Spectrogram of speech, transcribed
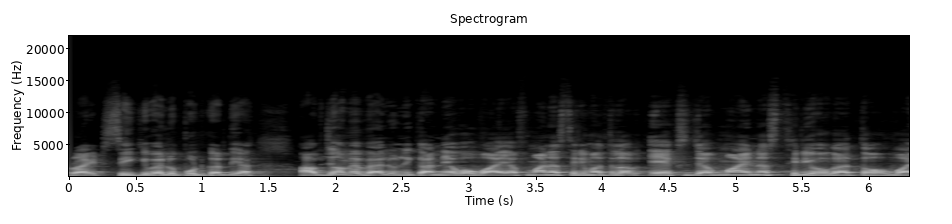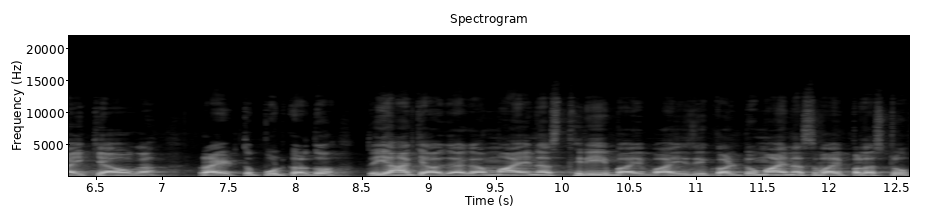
right c की वैल्यू पुट कर दिया. अब जो हमें वैल्यू निकालनी है, वो वाई ऑफ़ माइनस थ्री मतलब एक्स जब माइनस थ्री होगा तो वाई क्या होगा? राइट तो पुट कर दो। तो यहाँ क्या हो जाएगा? Minus three by y is equal to minus y plus two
